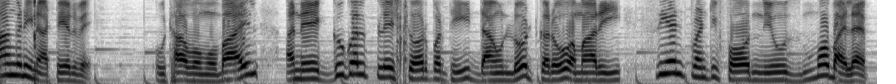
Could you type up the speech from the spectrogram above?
આંગળીના ટેરવે. ઉઠાવો મોબાઈલ અને ગૂગલ પ્લે સ્ટોર પરથી ડાઉનલોડ કરો અમારી CN twenty four news mobile app.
